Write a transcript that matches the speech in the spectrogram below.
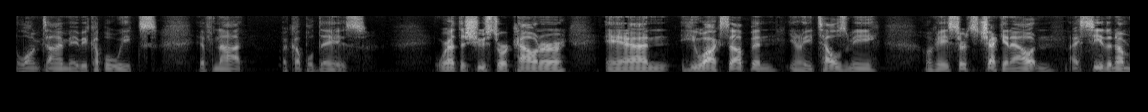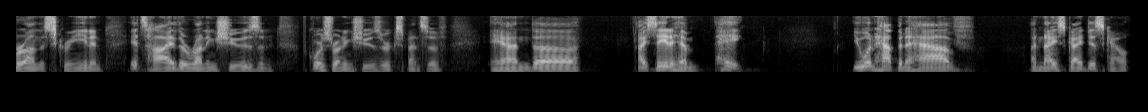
A long time, maybe a couple weeks, if not a couple days. We're at the shoe store counter and he walks up and, you know, he tells me, okay, he starts checking out and I see the number on the screen and it's high. They're running shoes. And of course, running shoes are expensive. And uh, I say to him, hey, you wouldn't happen to have a nice guy discount.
